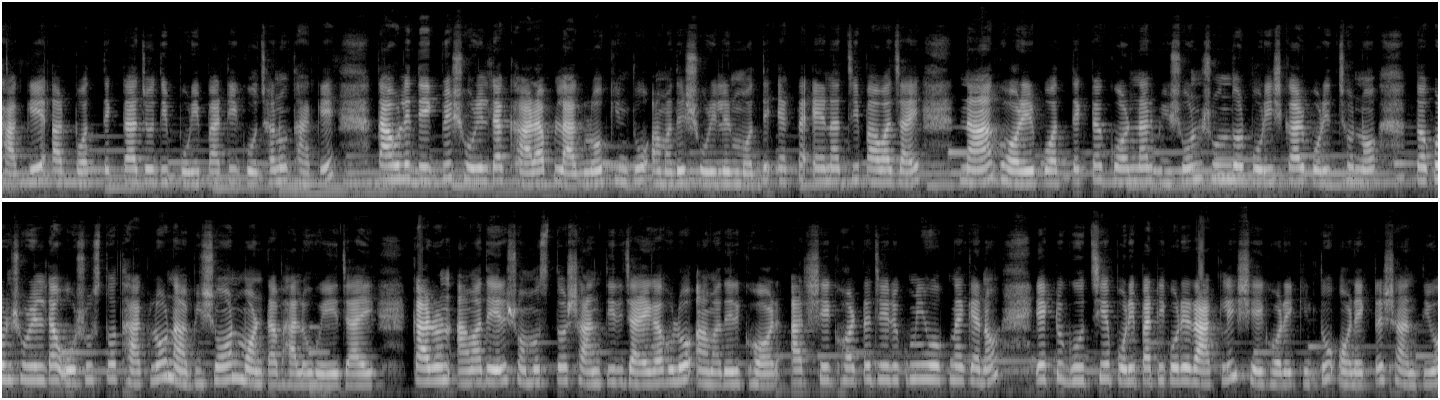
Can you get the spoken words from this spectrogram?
থাকে আর প্রত্যেকটা যদি পরিপাটি গোছানো থাকে, তাহলে দেখবে শরীরটা খারাপ লাগল কিন্তু আমাদের শরীরের মধ্যে একটা এনার্জি পাওয়া যায়। না, ঘরের প্রত্যেকটা কর্নার ভীষণ সুন্দর, পরিষ্কার, পরিচ্ছন্ন, তখন শরীরটা অসুস্থ থাকলেও না, ভীষণ মনটা ভালো হয়ে যায়। কারণ আমাদের সমস্ত শান্তির জায়গা হলো আমাদের ঘর। আর সে ঘরটা যেরকমই হোক না কেন, একটু গুছিয়ে পরিপাটি করে রাখলে সে ঘরে কিন্তু অনেকটা শান্তিও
